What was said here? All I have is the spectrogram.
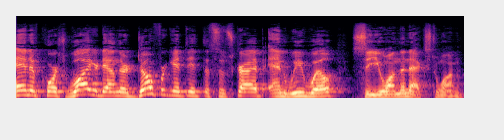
And of course, while you're down there, don't forget to hit the subscribe and we will see you on the next one.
